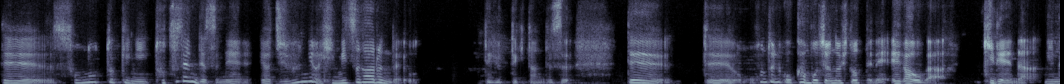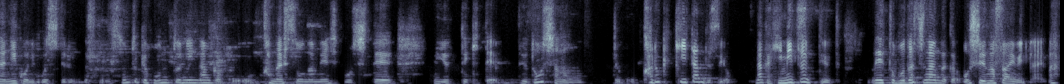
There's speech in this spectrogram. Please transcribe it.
で、その時に突然ですね、いや、自分には秘密があるんだよって言ってきたんです。で、で本当にこうカンボジアの人ってね、笑顔が綺麗な、みんなニコニコしてるんですけど、その時本当になんかこう悲しそうな目をして言ってきて、で、どうしたの？って軽く聞いたんですよ。なんか秘密って言って、ね、友達なんだから教えなさいみたいな。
